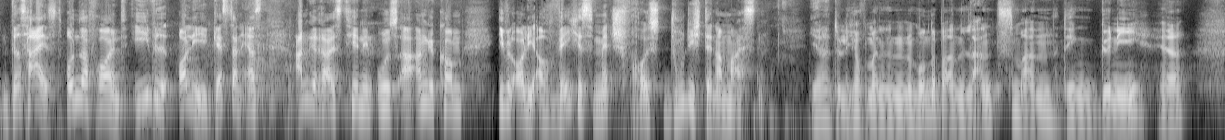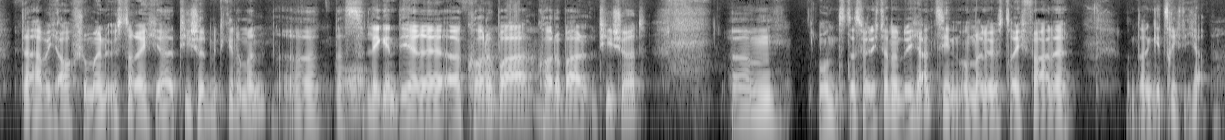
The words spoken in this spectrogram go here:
Das heißt, unser Freund Evil Olli, gestern erst angereist, hier in den USA angekommen. Evil Olli, auf welches Match freust du dich denn am meisten? Ja, natürlich auf meinen wunderbaren Landsmann, den Günni, ja. Da habe ich auch schon mein Österreich-T-Shirt mitgenommen. Äh, das legendäre äh, Cordoba, Cordoba T-Shirt. Ähm, und das werde ich dann natürlich anziehen und meine Österreich-Fahne. Und dann geht's richtig ab.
